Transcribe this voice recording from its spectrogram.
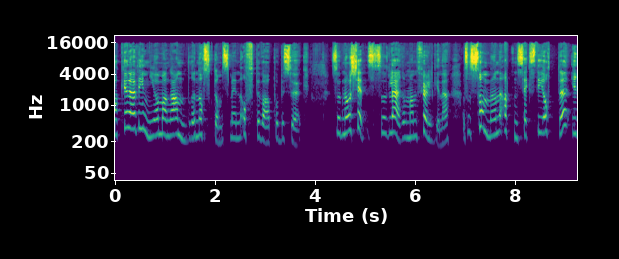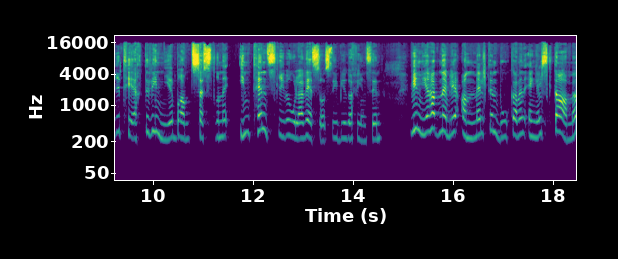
Aker, der Vinje og mange andre norskdomsmenn ofte var på besøk. Så nå skjedde, så lærer man følgende. Altså Sommeren 1868 irriterte Vinje Brandt-søstrene intenst, skriver Olav Vesaas i biografien sin. Vinje hadde nemlig anmeldt en bok av en engelsk dame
